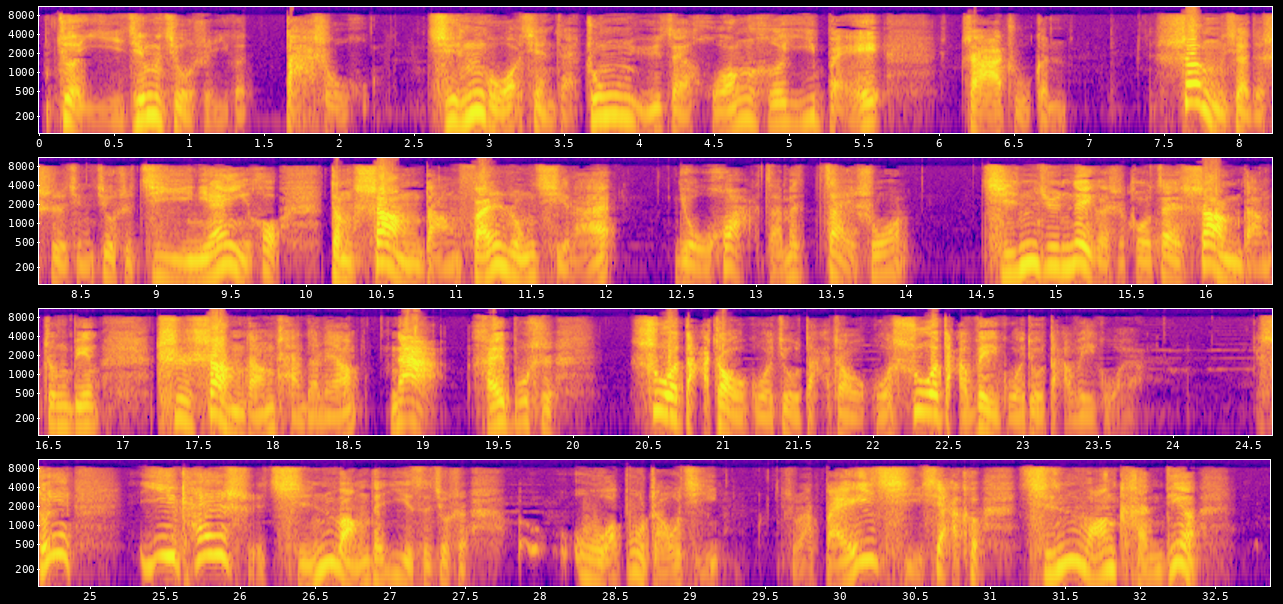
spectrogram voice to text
这已经就是一个大收获。秦国现在终于在黄河以北扎住根，剩下的事情就是几年以后，等上党繁荣起来，有话咱们再说了。秦军那个时候在上党征兵，吃上党产的粮，那还不是？说打赵国就打赵国，说打魏国就打魏国呀。所以一开始秦王的意思就是我不着急，是吧？白起下课，秦王肯定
